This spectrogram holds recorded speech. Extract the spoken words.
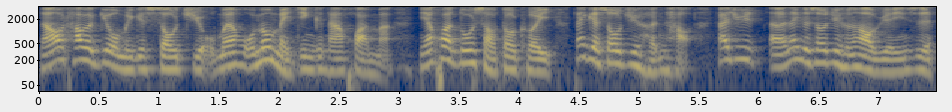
然后他会给我们一个收据，我们要我们用美金跟他换嘛，你要换多少都可以。那个收据很好，那句呃那个收据很好的原因是，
